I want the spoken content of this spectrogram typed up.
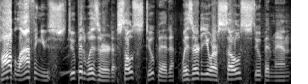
Stop laughing, you stupid wizard. So stupid. Wizard, you are so stupid, man.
